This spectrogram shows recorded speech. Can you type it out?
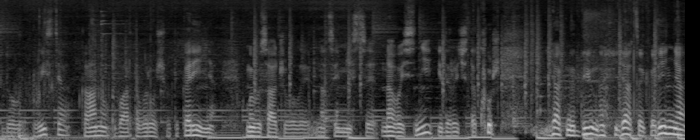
чудове листя кану варто вирощувати. Коріння ми висаджували на це місце навесні, і, до речі, також, як не дивно, я це коріння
